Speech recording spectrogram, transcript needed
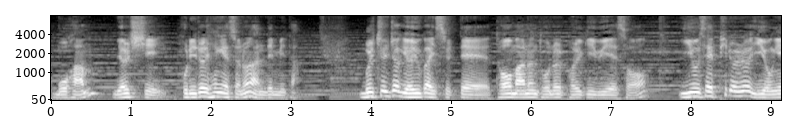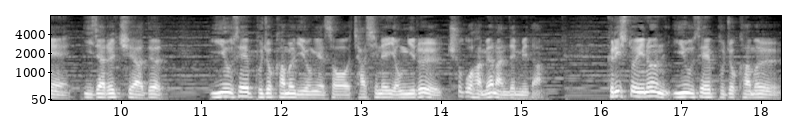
모함, 멸시, 불의를 행해서는 안 됩니다. 물질적 여유가 있을 때 더 많은 돈을 벌기 위해서 이웃의 필요를 이용해 이자를 취하듯 이웃의 부족함을 이용해서 자신의 영리를 추구하면 안 됩니다. 그리스도인은 이웃의 부족함을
